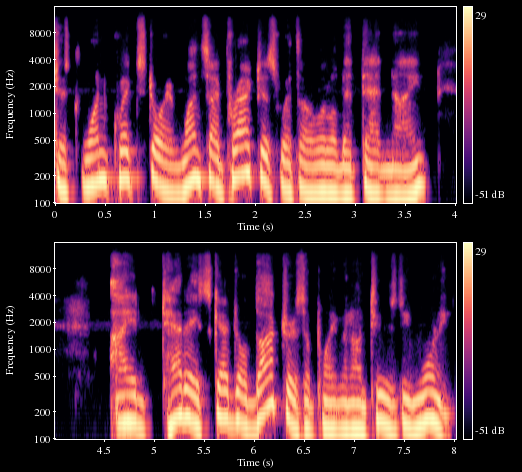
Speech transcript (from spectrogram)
Just one quick story. Once I practiced with her a little bit that night, I had a scheduled doctor's appointment on Tuesday morning.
